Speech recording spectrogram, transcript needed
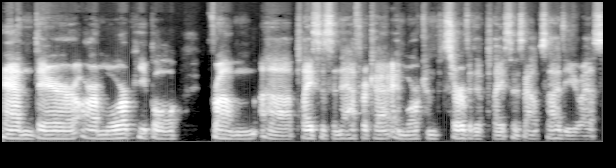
and there are more people from uh, places in Africa and more conservative places outside the U.S.,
